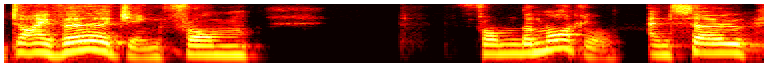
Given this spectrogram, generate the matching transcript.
diverging from from the model. And so mm.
